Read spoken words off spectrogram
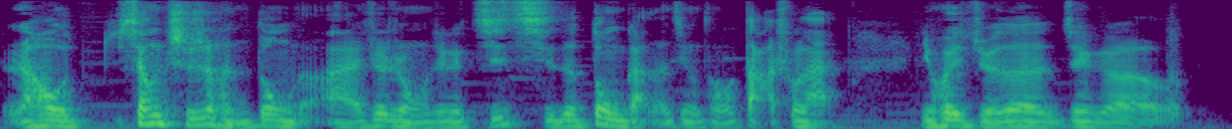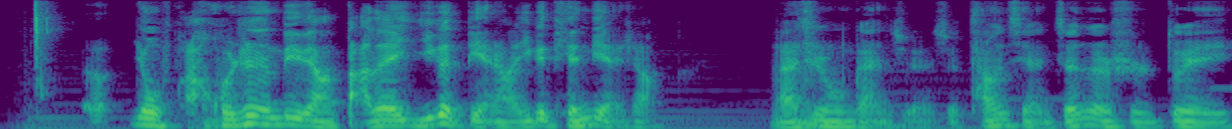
然后相持是很动的，哎，这种这个极其的动感的镜头打出来，你会觉得这个，呃，用把浑身的力量打在一个点上，一个甜点上，哎，嗯这种感觉，这汤浅真的是对，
